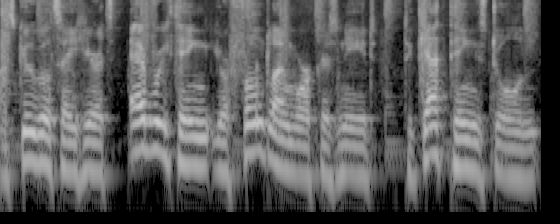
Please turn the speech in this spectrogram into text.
As Google say here, it's everything your frontline workers need to get things done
